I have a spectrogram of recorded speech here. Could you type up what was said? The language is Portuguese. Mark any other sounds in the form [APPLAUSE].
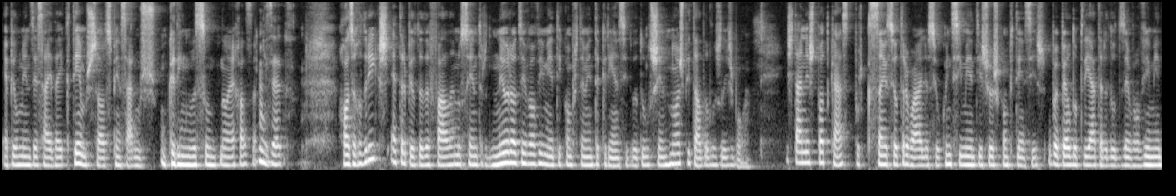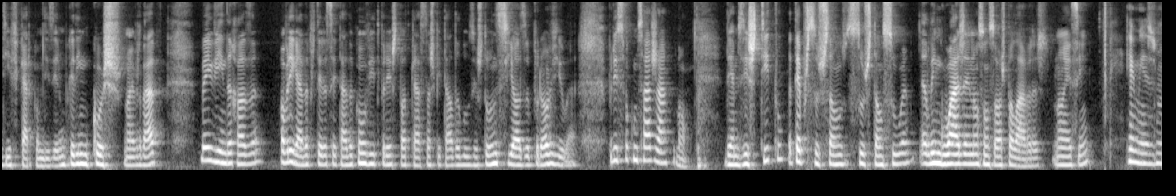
É pelo menos essa a ideia que temos, só se pensarmos um bocadinho no assunto, não é, Rosa? Exato. Rosa Rodrigues é terapeuta da fala no Centro de Neurodesenvolvimento e Comportamento da Criança e do Adolescente no Hospital da Luz Lisboa. Está neste podcast porque, sem o seu trabalho, o seu conhecimento e as suas competências, o papel do pediatra do desenvolvimento ia ficar, como dizer, um bocadinho coxo, não é verdade? Bem-vinda, Rosa. Obrigada por ter aceitado o convite para este podcast do Hospital da Luz. Eu estou ansiosa por ouvi-la. Por isso vou começar já. Bom, demos este título, até por sugestão, sugestão sua. A linguagem não são só as palavras, não é assim? É mesmo.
